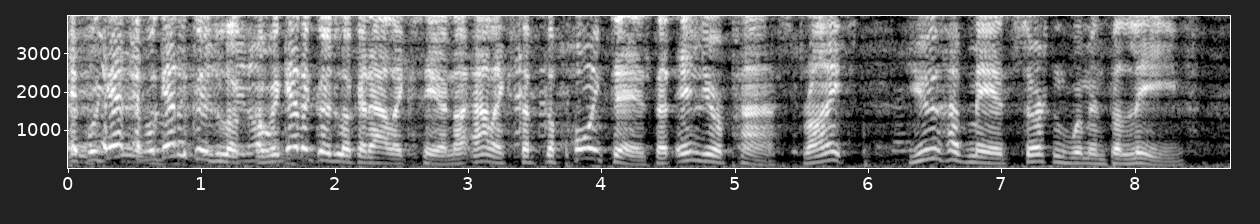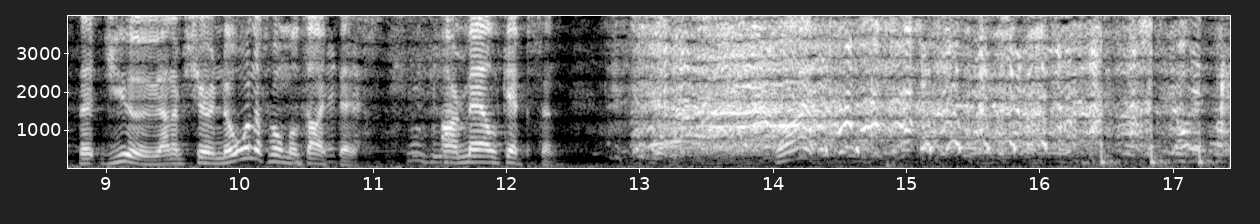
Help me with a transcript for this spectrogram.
if we get if we get a good look, if we get a good look at Alex here. Now, Alex, the, the point is that in your past, right, you have made certain women believe that you, and I'm sure no one at home will doubt this, are Mel Gibson. right?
